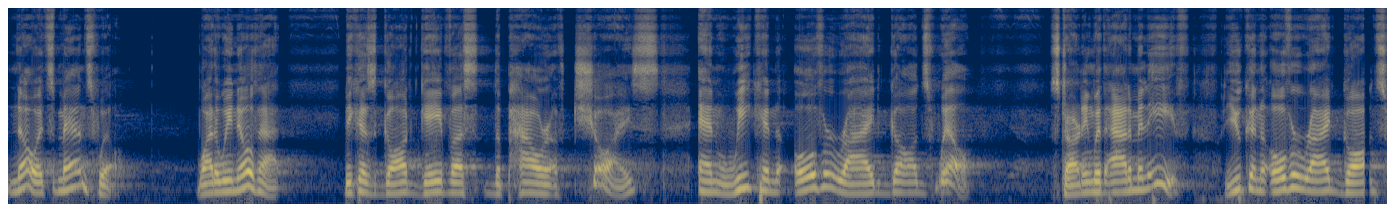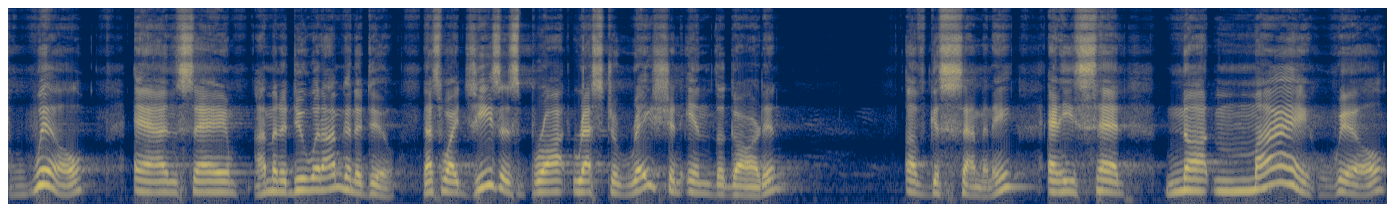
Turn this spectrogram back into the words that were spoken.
No, it's man's will. Why do we know that? because God gave us the power of choice and we can override God's will. Starting with Adam and Eve, you can override God's will and say, I'm going to do what I'm going to do. That's why Jesus brought restoration in the garden of Gethsemane. And he said, Not my will,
